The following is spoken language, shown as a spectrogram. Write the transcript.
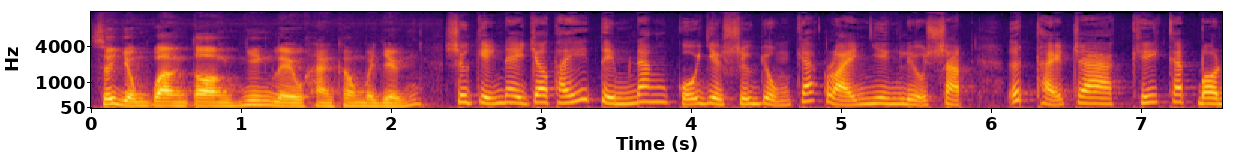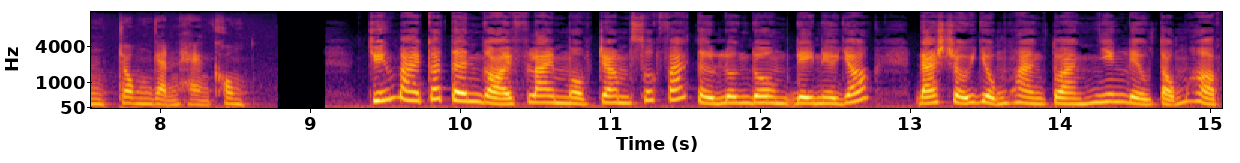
sử dụng hoàn toàn nhiên liệu hàng không bền vững. Sự kiện này cho thấy tiềm năng của việc sử dụng các loại nhiên liệu sạch, ít thải ra khí carbon trong ngành hàng không. Chuyến bay có tên gọi Fly 100 xuất phát từ London đi New York đã sử dụng hoàn toàn nhiên liệu tổng hợp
